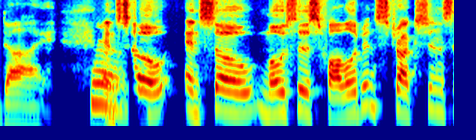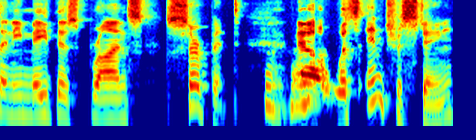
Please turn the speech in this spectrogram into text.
die. And so and so Moses followed instructions and he made this bronze serpent. Mm-hmm. Now, what's interesting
